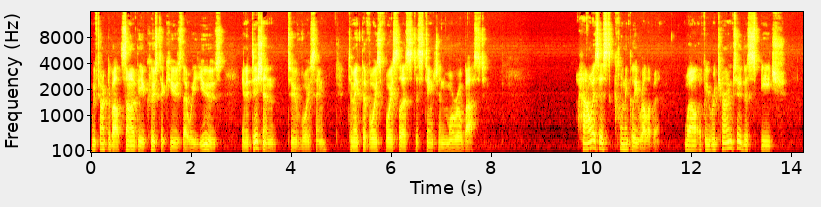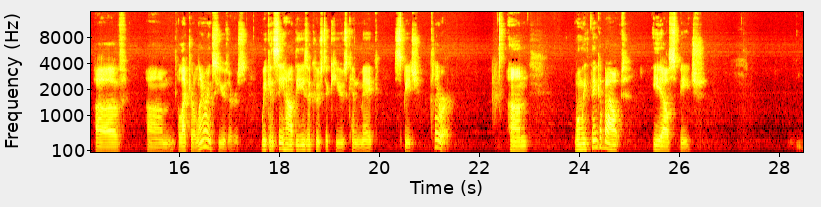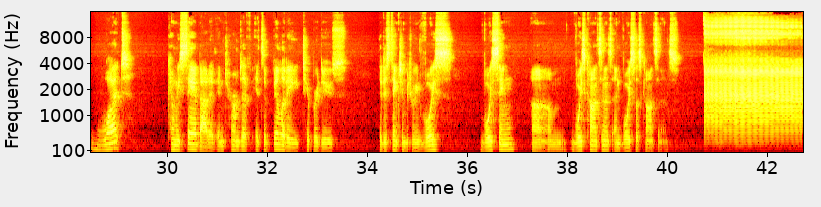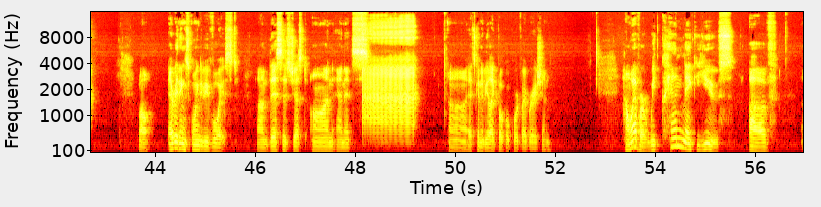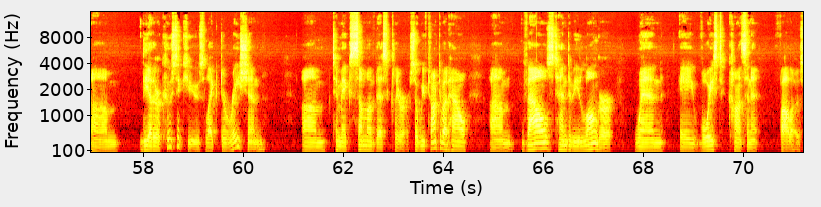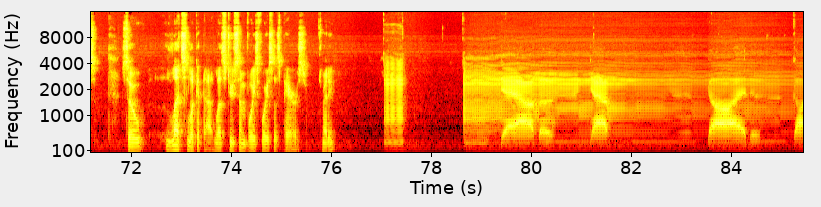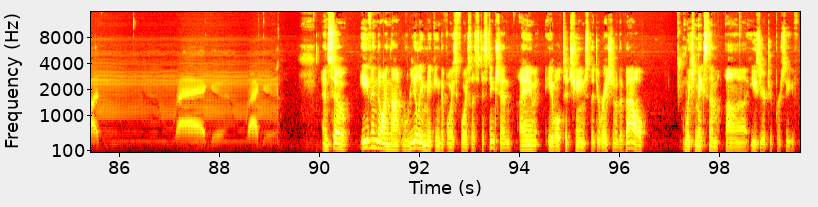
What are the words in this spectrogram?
we've talked about some of the acoustic cues that we use in addition to voicing to make the voice-voiceless distinction more robust. How is this clinically relevant? Well, if we return to the speech of um, electrolarynx users, we can see how these acoustic cues can make speech clearer. Um, when we think about EL speech, what can we say about it in terms of its ability to produce the distinction between voice, voicing, um, voice consonants, and voiceless consonants? Well, everything's going to be voiced. Um, this is just on, and it's uh, it's going to be like vocal cord vibration. However, we can make use of um, the other acoustic cues like duration um, to make some of this clearer. So we've talked about how um, vowels tend to be longer when a voiced consonant follows. So let's look at that. Let's do some voice-voiceless pairs. Ready? God, God. And so even though I'm not really making the voice-voiceless distinction, I am able to change the duration of the vowel, which makes them uh, easier to perceive.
